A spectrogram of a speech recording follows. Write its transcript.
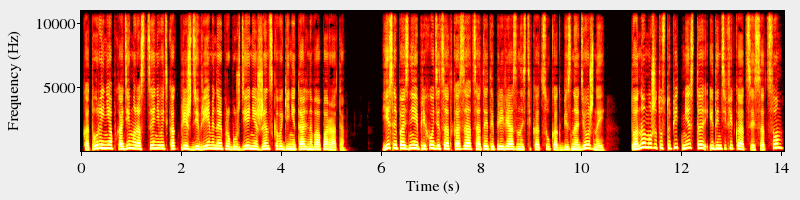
которые необходимо расценивать как преждевременное пробуждение женского генитального аппарата. Если позднее приходится отказаться от этой привязанности к отцу как безнадежной, то она может уступить место идентификации с отцом,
